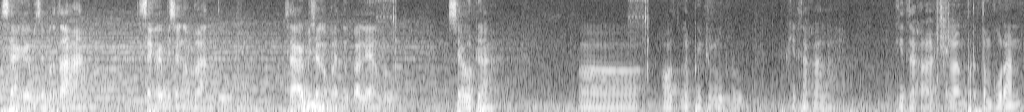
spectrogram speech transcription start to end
saya nggak bisa bertahan, saya nggak bisa ngebantu, saya nggak bisa ngebantu kalian bro. Saya udah eh, out lebih dulu bro. Kita kalah, kita kalah dalam pertempuran,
